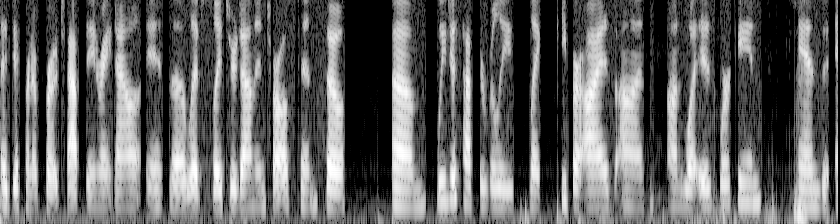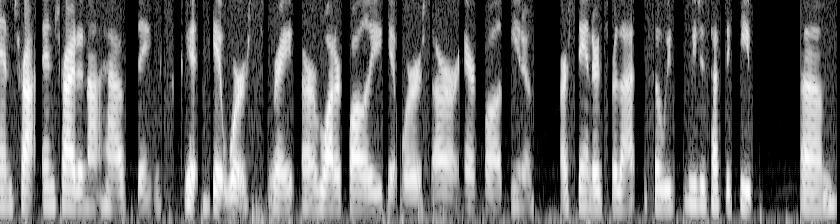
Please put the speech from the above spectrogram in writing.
a different approach happening right now in the legislature down in Charleston. So um, we just have to really like keep our eyes on on what is working Right. and and try and try to not have things get get worse, right? Our water quality get worse, our air quality, you know, our standards for that. So we we just have to keep um,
